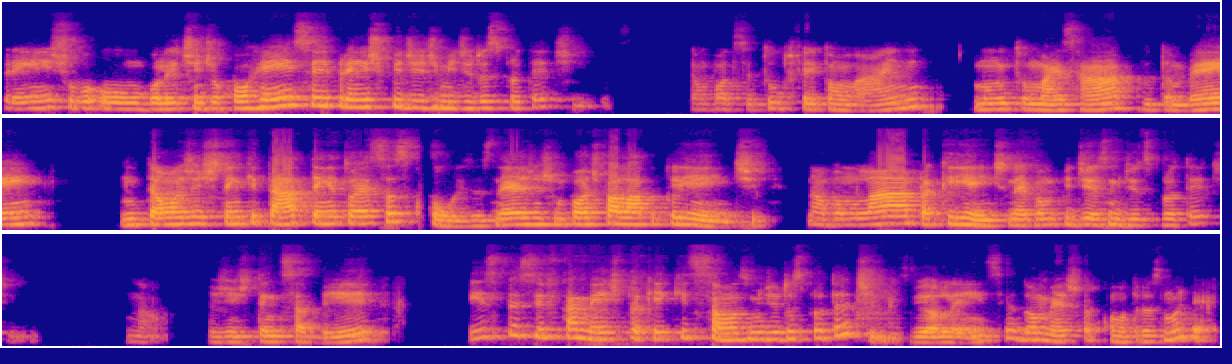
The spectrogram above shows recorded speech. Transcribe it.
preenche o, boletim de ocorrência e preenche o pedido de medidas protetivas. Então, pode ser tudo feito online, muito mais rápido também. Então, a gente tem que estar atento a essas coisas, né? A gente não pode falar para o cliente, não, vamos lá para cliente, né? Vamos pedir as medidas protetivas. Não, a gente tem que saber especificamente para que, que são as medidas protetivas. Violência doméstica contra as mulheres.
